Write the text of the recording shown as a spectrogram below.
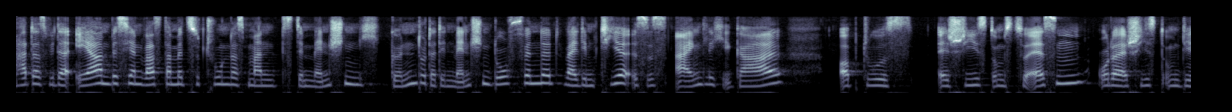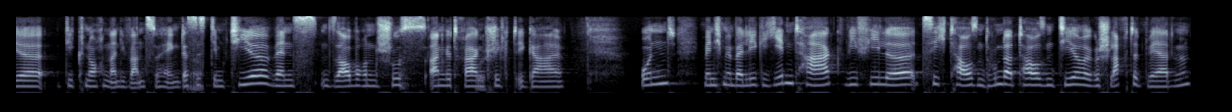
hat das wieder eher ein bisschen was damit zu tun, dass man es dem Menschen nicht gönnt oder den Menschen doof findet, weil dem Tier ist es eigentlich egal, ob du es erschießt, um es zu essen oder erschießt, um dir die Knochen an die Wand zu hängen. Das ist dem Tier, wenn es einen sauberen Schuss angetragen Wurscht. kriegt, egal. Und wenn ich mir überlege, jeden Tag, wie viele zigtausend, hunderttausend Tiere geschlachtet werden,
